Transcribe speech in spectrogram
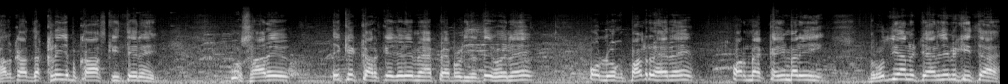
ਹਲਕਾ ਦੱਖਣੀ ਚ ਵਿਕਾਸ ਕੀਤੇ ਨੇ। ਉਹ ਸਾਰੇ ਇੱਕ ਇੱਕ ਕਰਕੇ ਜਿਹੜੇ ਮੈਂ ਪੈਪਰ ਦਿੱਤੇ ਹੋਏ ਨੇ, ਉਹ ਲੋਕ ਪੜ੍ਹ ਰਹੇ ਨੇ ਔਰ ਮੈਂ ਕਈ ਵਾਰੀ ਵਿਰੋਧੀਆਂ ਨੂੰ ਚੈਲੰਜ ਵੀ ਕੀਤਾ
